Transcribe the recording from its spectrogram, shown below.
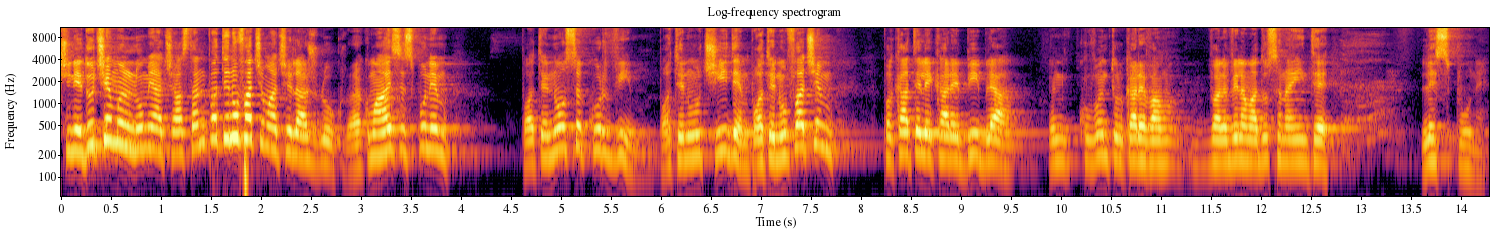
și ne ducem în lumea aceasta, poate nu facem același lucru. Acum hai să spunem, poate nu o să curvim, poate nu ucidem, poate nu facem păcatele care Biblia, în cuvântul care v-am, vi l-am adus înainte, le spune.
